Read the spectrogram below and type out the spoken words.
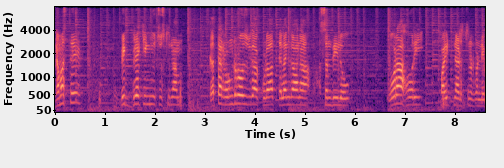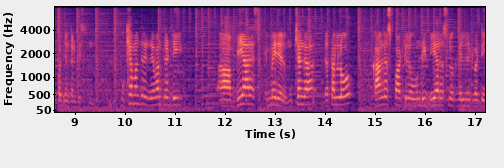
నమస్తే. బిగ్ బ్రేకింగ్ న్యూస్ చూస్తున్నాం. గత రెండు రోజులుగా కూడా తెలంగాణ అసెంబ్లీలో ఓరాహోరీ ఫైట్ నడుస్తున్నటువంటి నేపథ్యం కనిపిస్తుంది. ముఖ్యమంత్రి రేవంత్ రెడ్డి బీఆర్ఎస్ ఎమ్మెల్యేలు ముఖ్యంగా గతంలో కాంగ్రెస్ పార్టీలో ఉండి బీఆర్ఎస్లోకి వెళ్ళినటువంటి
